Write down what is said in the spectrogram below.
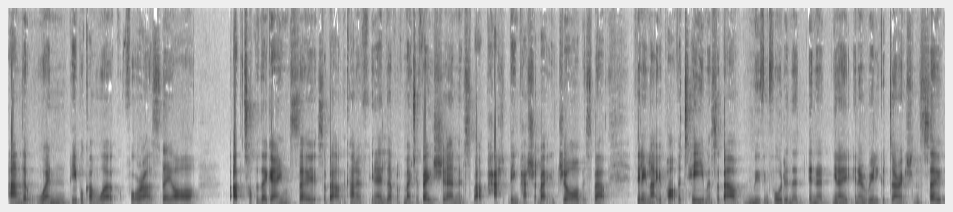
and that when people come work for us, they are at the top of their game. So it's about the kind of you know level of motivation. It's about pas- being passionate about your job. It's about feeling like you're part of a team. It's about moving forward in the in a you know in a really good direction. So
